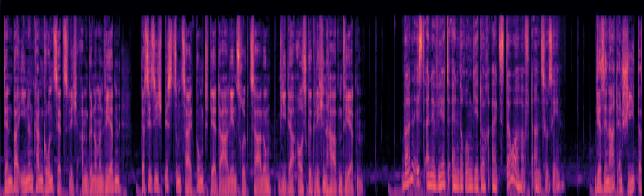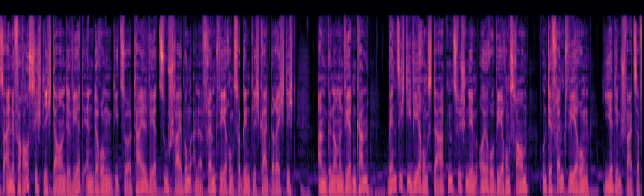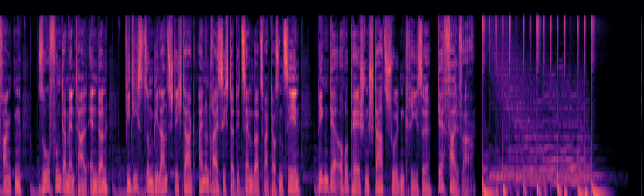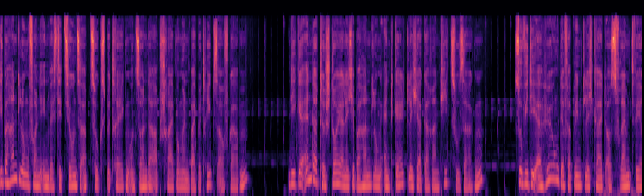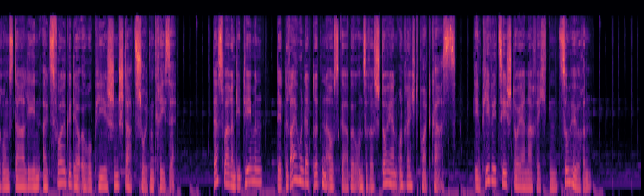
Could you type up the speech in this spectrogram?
Denn bei ihnen kann grundsätzlich angenommen werden, dass sie sich bis zum Zeitpunkt der Darlehensrückzahlung wieder ausgeglichen haben werden. Wann ist eine Wertänderung jedoch als dauerhaft anzusehen? Der Senat entschied, dass eine voraussichtlich dauernde Wertänderung, die zur Teilwertzuschreibung einer Fremdwährungsverbindlichkeit berechtigt, angenommen werden kann, wenn sich die Währungsdaten zwischen dem Euro-Währungsraum und der Fremdwährung, hier dem Schweizer Franken, so fundamental ändern, wie dies zum Bilanzstichtag 31. Dezember 2010 wegen der europäischen Staatsschuldenkrise der Fall war. Die Behandlung von Investitionsabzugsbeträgen und Sonderabschreibungen bei Betriebsaufgaben, die geänderte steuerliche Behandlung entgeltlicher Garantiezusagen sowie die Erhöhung der Verbindlichkeit aus Fremdwährungsdarlehen als Folge der europäischen Staatsschuldenkrise. Das waren die Themen der 303. Ausgabe unseres Steuern und Recht Podcasts, den PwC Steuernachrichten zum Hören.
